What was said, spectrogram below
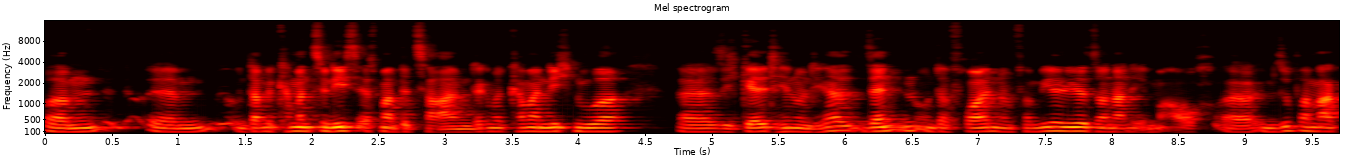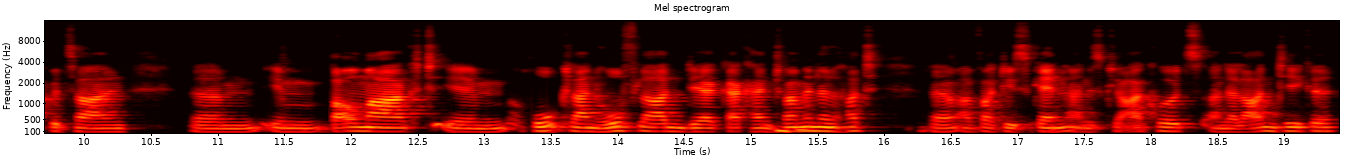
Ähm, ähm, und damit kann man zunächst erstmal bezahlen. Damit kann man nicht nur äh, sich Geld hin und her senden unter Freunden und Familie, sondern eben auch äh, im Supermarkt bezahlen, ähm, im Baumarkt, im Ho kleinen Hofladen, der gar kein Terminal hat, äh, einfach durch Scan eines QR-Codes an der Ladentheke.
